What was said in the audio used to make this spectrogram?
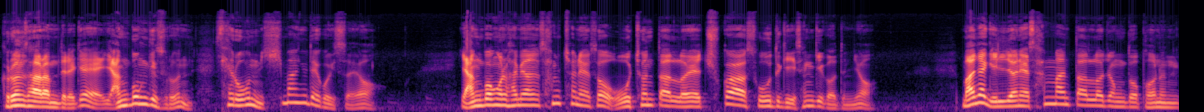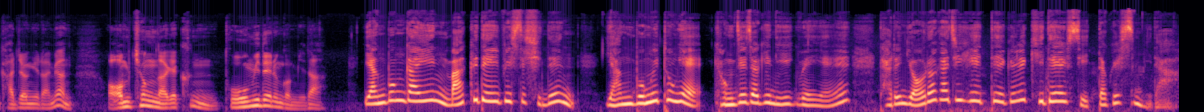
그런 사람들에게 양봉 기술은 새로운 희망이 되고 있어요. 양봉을 하면 3천에서 5천 달러의 추가 소득이 생기거든요. 만약 1년에 3만 달러 정도 버는 가정이라면 엄청나게 큰 도움이 되는 겁니다. 양봉가인 마크 데이비스 씨는 양봉을 통해 경제적인 이익 외에 다른 여러 가지 혜택을 기대할 수 있다고 했습니다.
